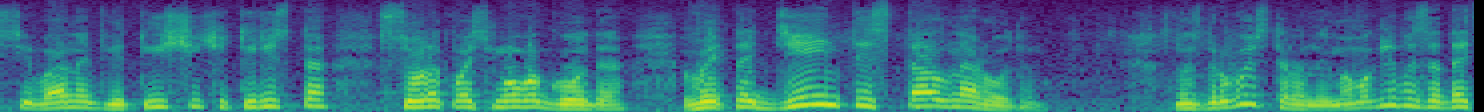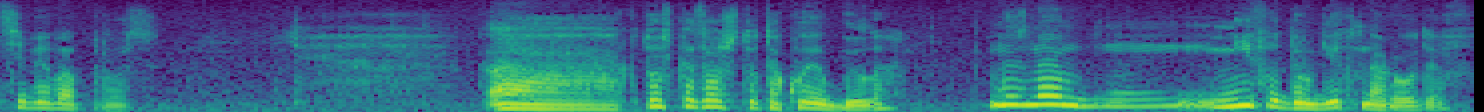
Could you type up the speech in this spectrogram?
Сивана 2448 года. В этот день ты стал народом. Но с другой стороны, мы могли бы задать себе вопрос. А, кто сказал, что такое было? Мы знаем мифы других народов.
